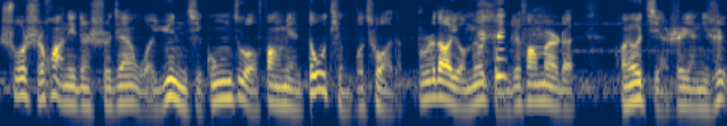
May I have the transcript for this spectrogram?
说实话，那段时间我运气、工作方面都挺不错的，不知道有没有懂这方面的朋友解释一下？你是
